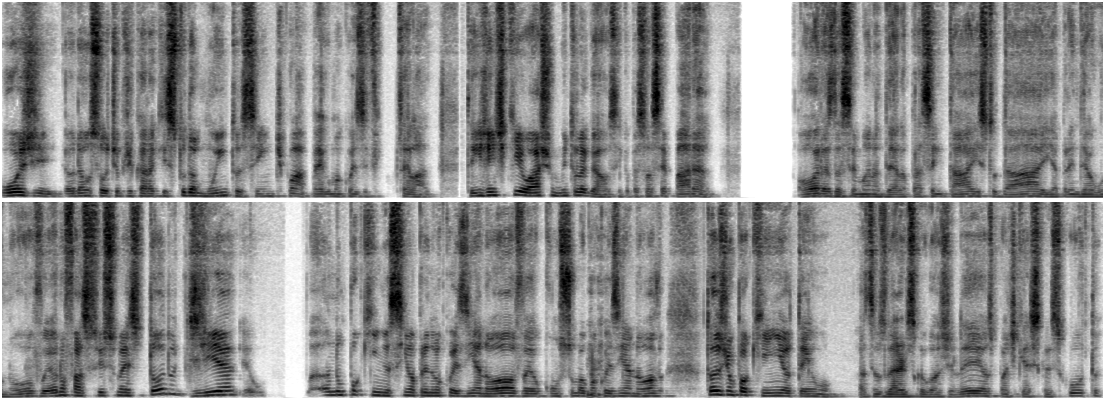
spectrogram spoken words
Hoje eu não sou o tipo de cara que estuda muito, assim, tipo, ah, pega uma coisa e sei lá. Tem gente que eu acho muito legal, assim, que a pessoa separa horas da semana dela para sentar e estudar e aprender algo novo. Eu não faço isso, mas todo dia eu ando um pouquinho, assim, eu aprendo uma coisinha nova, eu consumo alguma coisinha nova. Todos de um pouquinho, eu tenho as newsletters que eu gosto de ler, os podcasts que eu escuto.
